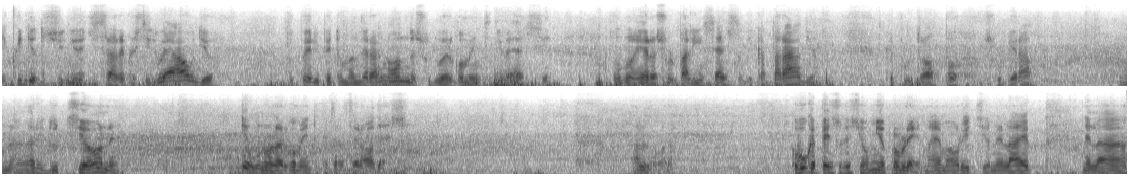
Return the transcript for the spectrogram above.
e quindi ho deciso di registrare questi due audio che poi ripeto manderò in onda su due argomenti diversi. Uno era sul palinsesto di Caparadio che purtroppo subirà una riduzione e uno l'argomento che tratterò adesso. Allora comunque penso che sia un mio problema eh, Maurizio nella, nella,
